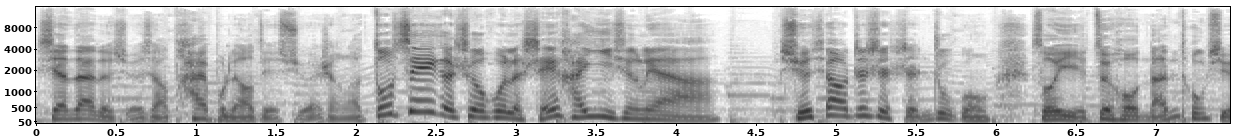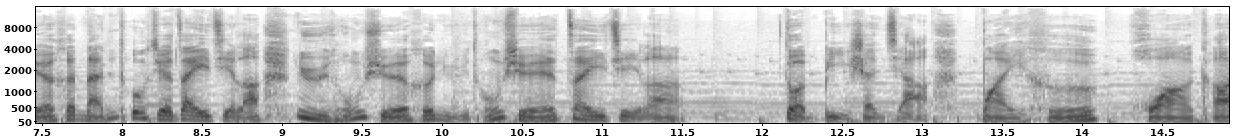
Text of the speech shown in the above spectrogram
现在的学校太不了解学生了，都这个社会了，谁还异性恋啊？学校这是神助攻，所以最后男同学和男同学在一起了，女同学和女同学在一起了。断壁山下，百合花开。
